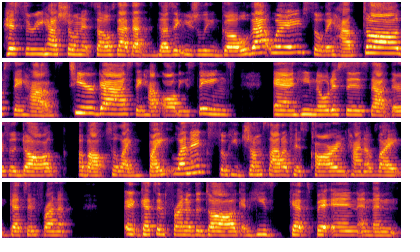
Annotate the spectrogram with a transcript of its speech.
history has shown itself that that doesn't usually go that way. So they have dogs, they have tear gas, they have all these things. And he notices that there's a dog about to like bite Lennox. So he jumps out of his car and kind of like gets in front of it gets in front of the dog and he gets bitten and then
